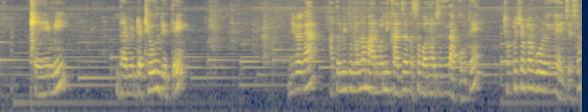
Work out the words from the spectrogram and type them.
आता हे मी दहा मिनटं ठेवून देते. हे बघा आता मी तुम्हाला मालवणी खाजा कसं बनवायचं ते दाखवते. छोटे छोटे गोळे घ्यायचे असं.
